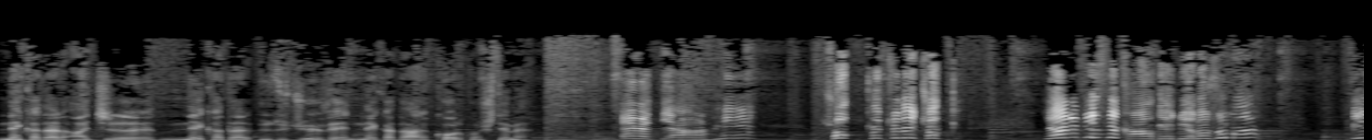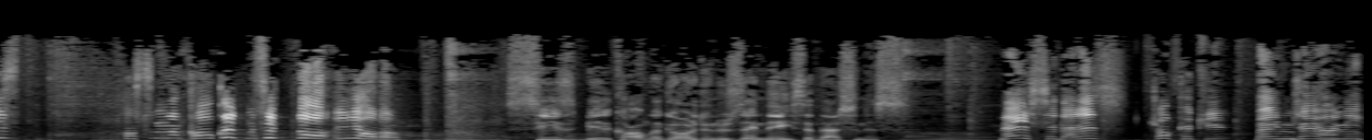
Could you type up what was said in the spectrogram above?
Ne kadar acı, ne kadar üzücü ve ne kadar korkunç değil mi? Evet ya çok kötü ve çok yani biz de kavga ediyoruz ama biz aslında kavga etmesek de iyi olur. Siz bir kavga gördüğünüzde ne hissedersiniz? Ne hissederiz? Çok kötü. Bence yani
